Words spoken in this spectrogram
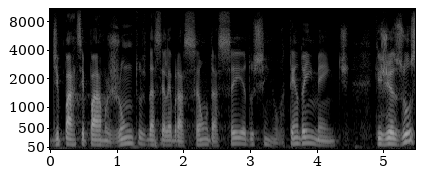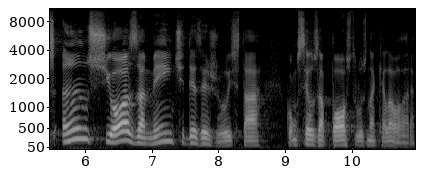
de participarmos juntos da celebração da ceia do Senhor, tendo em mente que Jesus ansiosamente desejou estar com seus apóstolos naquela hora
